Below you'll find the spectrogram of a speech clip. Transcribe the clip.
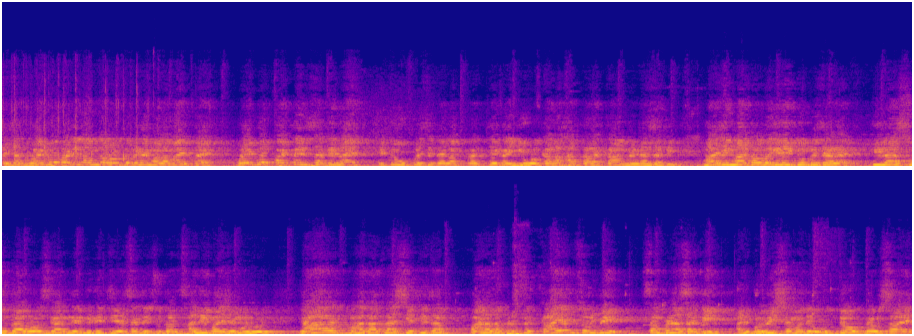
त्याच्यात वैभव पाटील आमदार होतो नाही मला माहीत नाही. वैभव पाटीलसाठी नाही तिथे उपस्थित प्रत्येक युवकाला हाताला काम मिळण्यासाठी. माझी माता भगिनी इथे उपस्थित आहे. तिला सुद्धा रोजगार निर्मिती यासाठी सुद्धा झाली पाहिजे म्हणून. या भागातला शेतीचा पाण्याचा प्रश्न कायमस्वरूपी संपण्यासाठी आणि भविष्यामध्ये उद्योग व्यवसाय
